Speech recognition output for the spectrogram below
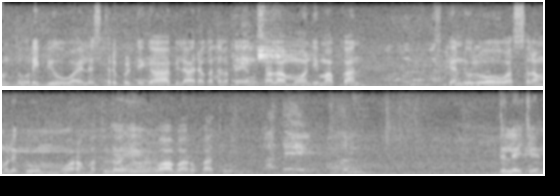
untuk review wireless triple 3 Bila ada kata-kata yang salah mohon dimaafkan Sekian dulu. Wassalamualaikum warahmatullahi wabarakatuh. The Legend.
